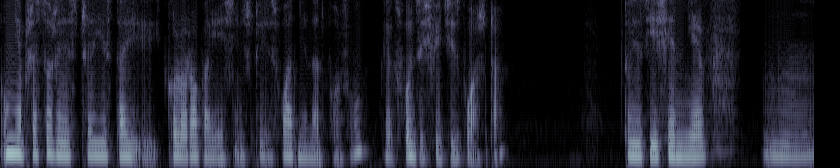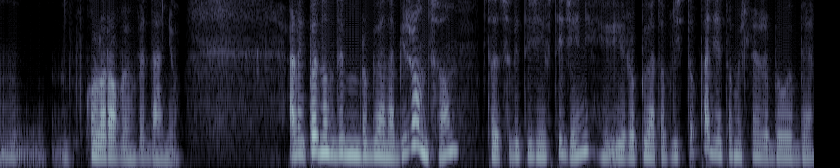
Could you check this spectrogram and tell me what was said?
U mnie przez to, że jeszcze jest ta kolorowa jesień, jeszcze jest ładnie na dworzu, jak słońce świeci zwłaszcza, to jest jesiennie w, mm, w kolorowym wydaniu. Ale pewno gdybym robiła na bieżąco, to sobie tydzień w tydzień i robiła to w listopadzie, to myślę, że byłyby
